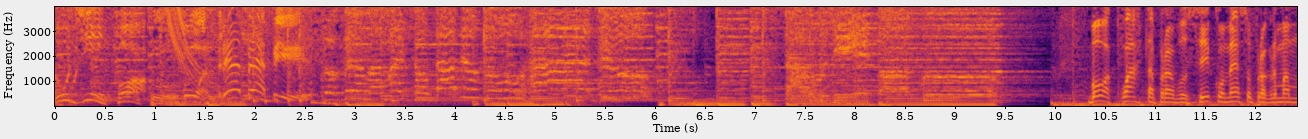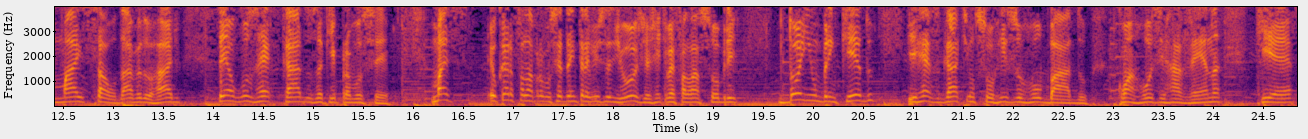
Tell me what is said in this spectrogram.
Saúde em Foco, com André Pepe. Programa mais saudável do rádio. Saúde em Foco. Boa quarta para você. Começa o programa mais saudável do rádio. Tem alguns recados aqui para você. Mas eu quero falar para você da entrevista de hoje. A gente vai falar sobre doe um brinquedo e resgate um sorriso roubado com a Rose Ravena, que é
